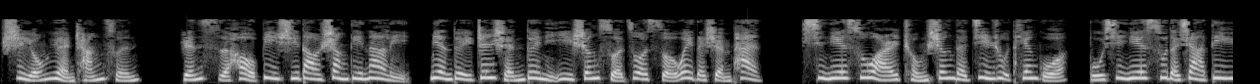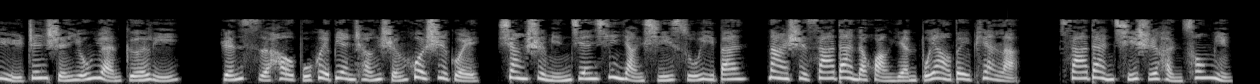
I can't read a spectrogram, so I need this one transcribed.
是永远长存。人死后必须到上帝那里，面对真神对你一生所做所谓的审判。信耶稣而重生的进入天国，不信耶稣的下地狱与真神永远隔离。人死后不会变成神或是鬼，像是民间信仰习俗一般，那是撒旦的谎言，不要被骗了。撒旦其实很聪明，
